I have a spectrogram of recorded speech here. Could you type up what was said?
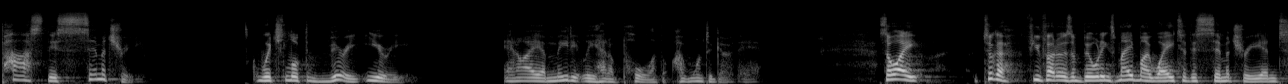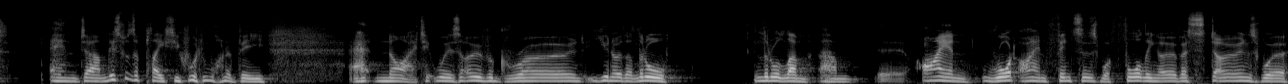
past this cemetery, which looked very eerie. And I immediately had a pull. I thought, I want to go there. So I took a few photos of buildings, made my way to this cemetery, and, and um, this was a place you wouldn't want to be at night. It was overgrown, you know, the little, little um, um, uh, iron, wrought iron fences were falling over, stones were,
